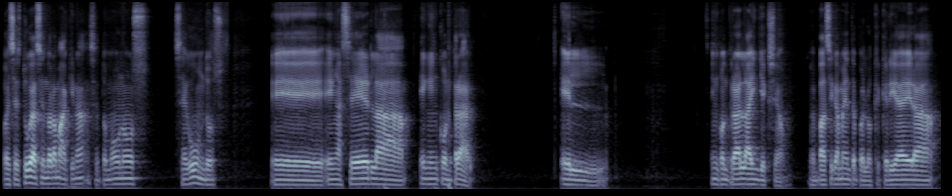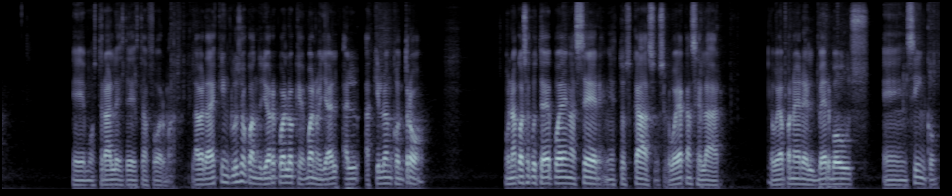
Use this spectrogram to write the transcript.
pues estuve haciendo la máquina. Se tomó unos segundos eh, en hacerla, en encontrar el encontrar la inyección. Básicamente, pues lo que quería era eh, mostrarles de esta forma. La verdad es que incluso cuando yo recuerdo que, bueno, ya aquí lo encontró. Una cosa que ustedes pueden hacer en estos casos, lo voy a cancelar. Le voy a poner el verbose en 5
